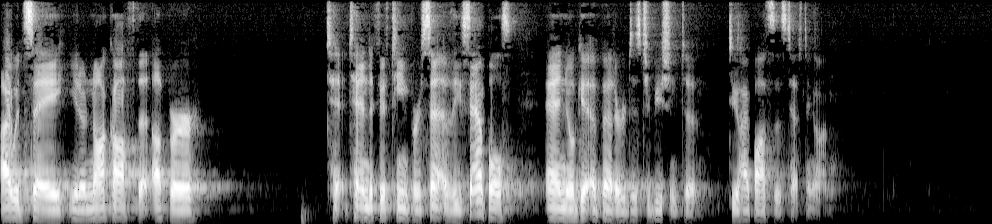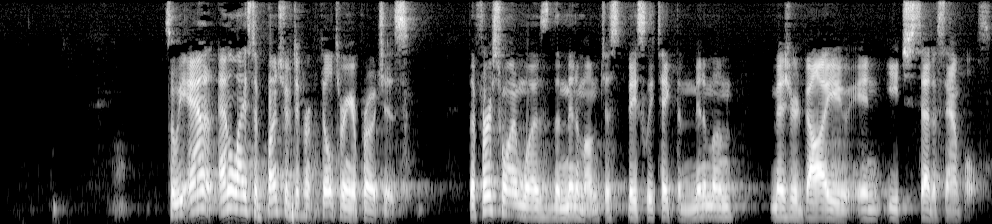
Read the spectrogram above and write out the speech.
I would say, you know, knock off the upper 10 to 15% of these samples, and you'll get a better distribution to do hypothesis testing on. So we an analyzed a bunch of different filtering approaches. The first one was the minimum, just basically take the minimum measured value in each set of samples.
